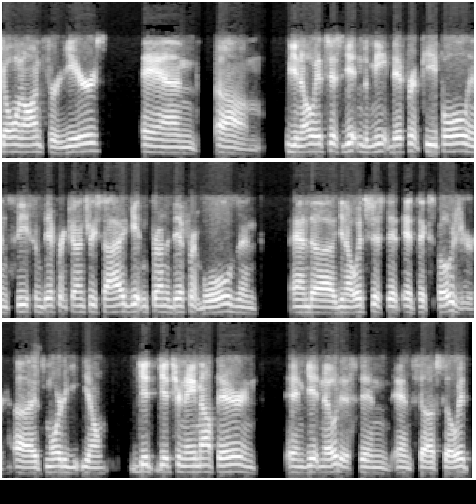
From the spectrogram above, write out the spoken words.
going on for years, and um, you know, it's just getting to meet different people and see some different countryside, get in front of different bulls and, and, uh, you know, it's just, it, it's exposure. Uh, it's more to, you know, get, get your name out there and, and get noticed and, and stuff. So it's,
